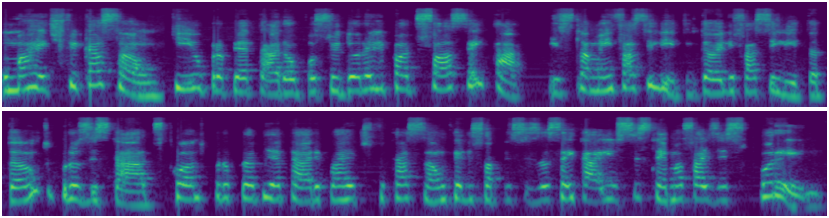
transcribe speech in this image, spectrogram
uma retificação que o proprietário ou possuidor ele pode só aceitar. Isso também facilita. Então ele facilita tanto para os estados quanto para o proprietário com a retificação que ele só precisa aceitar e o sistema faz isso por ele.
